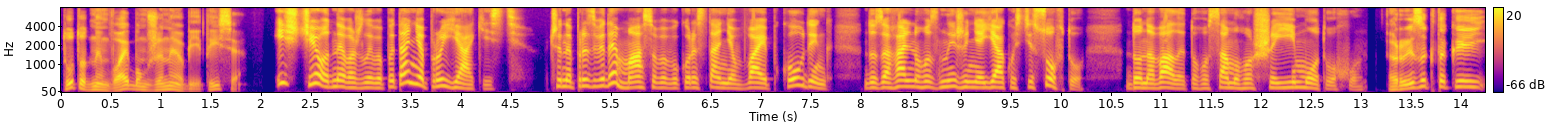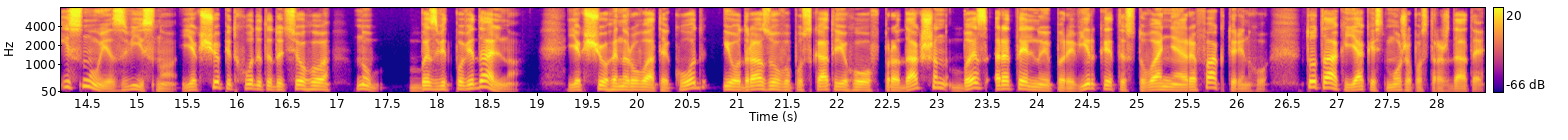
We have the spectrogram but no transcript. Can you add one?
Тут одним вайбом вже не обійтися. І ще одне важливе питання про якість. Чи не призведе масове використання вайп-кодинг до загального зниження якості софту, до навали того самого шиї мотлоху? Ризик такий існує, звісно, якщо підходити до цього, ну, безвідповідально. Якщо генерувати код і одразу випускати його в продакшн без ретельної перевірки, тестування, рефакторингу, то так якість може постраждати.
